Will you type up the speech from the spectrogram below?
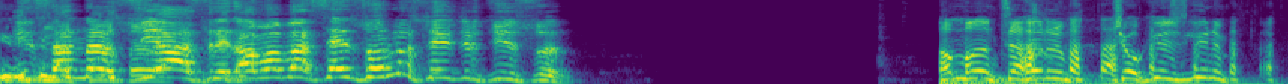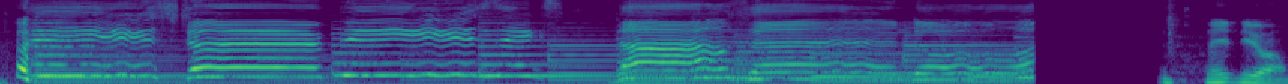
İnsanlar suya hasret ama bak sen zorla sevdirtiyorsun. Aman tanrım çok üzgünüm. Ne diyor?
